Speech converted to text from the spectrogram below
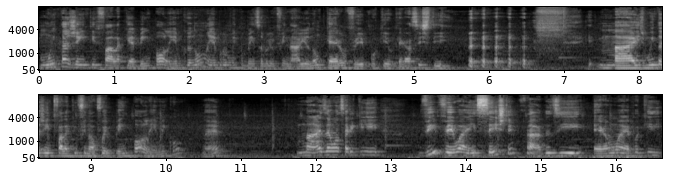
muita gente fala que é bem polêmico. Eu não lembro muito bem sobre o final e eu não quero ver porque eu quero assistir. Mas muita gente fala que o final foi bem polêmico, né? Mas é uma série que viveu aí seis temporadas e era uma época que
